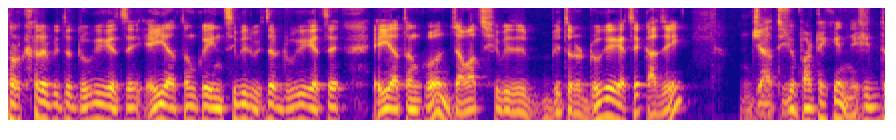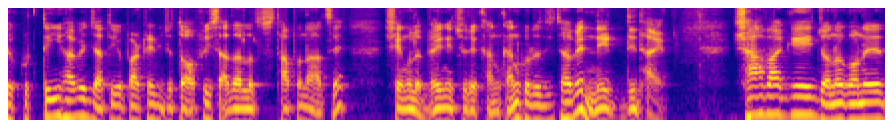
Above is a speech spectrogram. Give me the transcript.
সরকারের ভিতর ঢুকে গেছে, এই আতঙ্ক এনসিবির ভিতর ঢুকে গেছে, এই আতঙ্ক জামাত শিবিরের ভিতরে ঢুকে গেছে। কাজেই জাতীয় পার্টিকে নিষিদ্ধ করতেই হবে। জাতীয় পার্টির যত অফিস, আদালত স্থাপনা আছে, সেগুলো ভেঙে চুরে খান খান করে দিতে হবে নির্দ্বিধায়। শাহবাগে জনগণের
